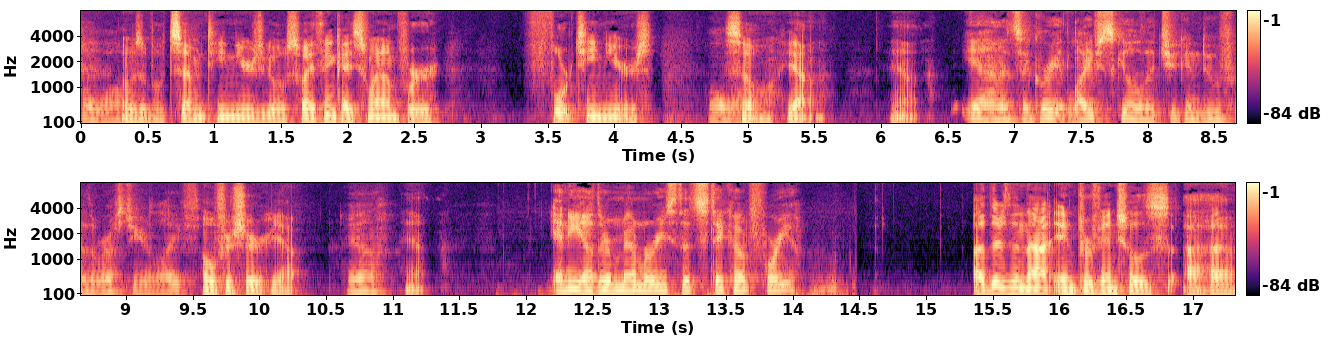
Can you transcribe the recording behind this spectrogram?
oh, wow. that was about 17 years ago. So I think I swam for 14 years. Oh, wow. So yeah, yeah. Yeah, it's a great life skill that you can do for the rest of your life. Oh, for sure. Yeah. Yeah. Yeah. Any other memories that stick out for you? Other than that, in provincials, uh,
